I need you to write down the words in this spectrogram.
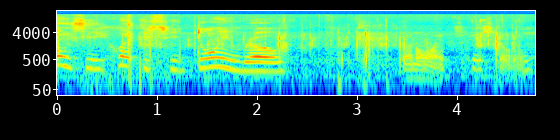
What is he? What is he doing, bro? I Don't know what he's doing.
